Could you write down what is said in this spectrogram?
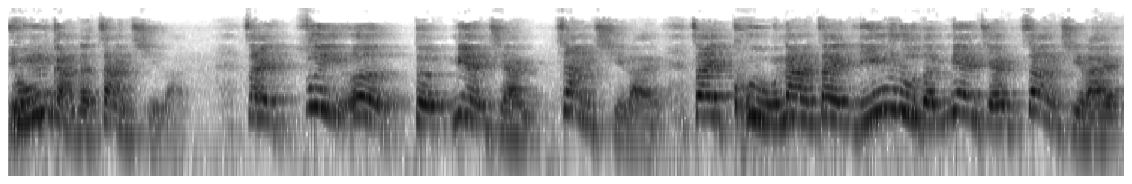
勇敢的站起来，在罪恶的面前站起来，在苦难、在凌辱的面前站起来。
